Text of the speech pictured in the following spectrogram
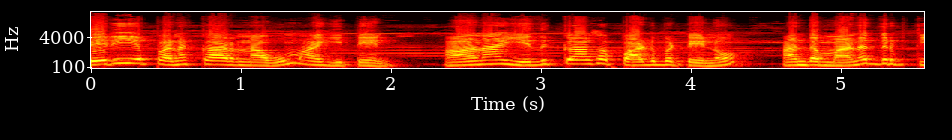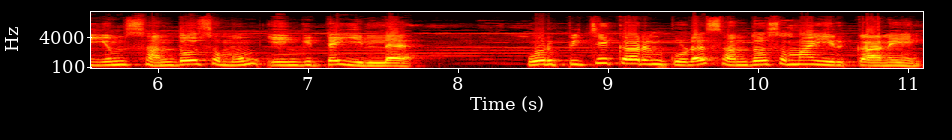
பெரிய பணக்காரனாவும் ஆகிட்டேன். ஆனால் எதுக்காக பாடுபட்டேனோ அந்த மன திருப்தியும் சந்தோஷமும் என்கிட்ட இல்லை. ஒரு பிச்சைக்காரன் கூட சந்தோஷமா இருக்கானே.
